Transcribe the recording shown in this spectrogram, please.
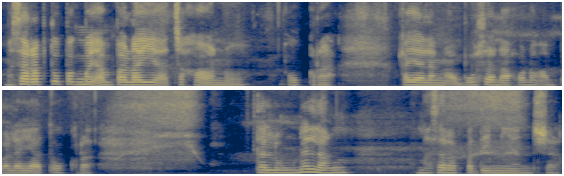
Masarap to pag may ampalaya at saka ano, okra. Kaya lang naubusan ako ng ampalaya at okra. Talong na lang. Masarap pa din yan siya.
